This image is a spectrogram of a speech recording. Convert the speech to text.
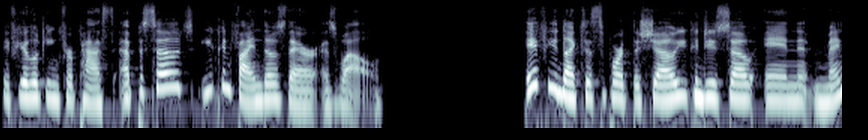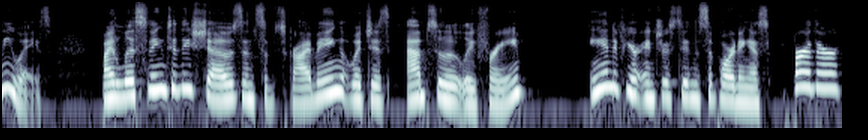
If you're looking for past episodes, you can find those there as well. If you'd like to support the show, you can do so in many ways by listening to these shows and subscribing, which is absolutely free. And if you're interested in supporting us further,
